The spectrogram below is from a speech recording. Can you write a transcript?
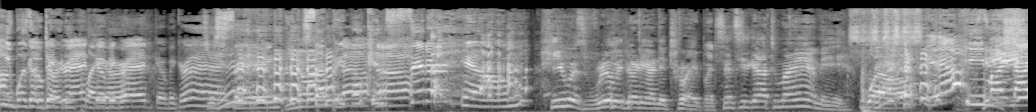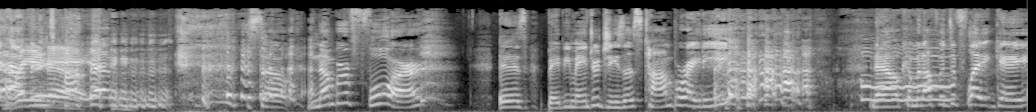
no. he was go a dirty red, player. Go big red. Go big red. Just saying. you know Some people No, no. consider him. He was really dirty on Detroit, but since he got to Miami, Well, he might not have Straight any. So number four is baby manger Jesus, Tom Brady. Now coming off of Deflategate,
